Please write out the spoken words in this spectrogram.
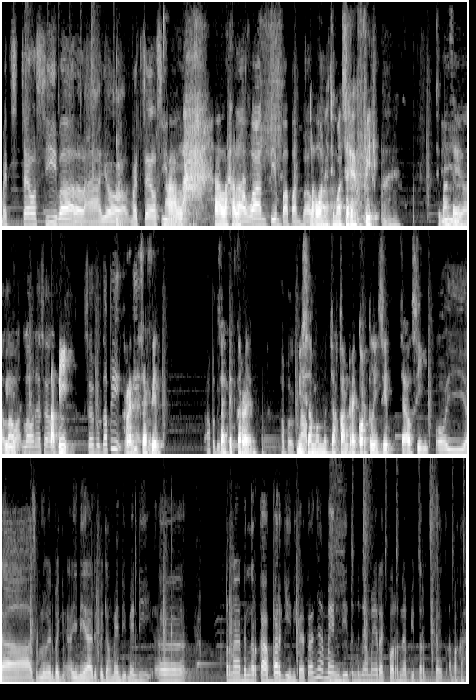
Match Chelsea bal. Ayo, match Chelsea Salah. Salah, salah. Lawan tim papan bawah. Lawannya cuma Sheffield. Cuma iya, Sheffield. lawan lawannya Sheffield. Tapi Sheffield tapi keren Sheffield. Apa tuh? Sheffield keren. Apa? Bisa memecahkan rekor clean sheet Chelsea. Oh iya, sebelumnya dipegang, ini ya dipegang Mendy. Mendy eh, pernah dengar kabar gini, katanya Mendy itu menyamai rekornya Peter Cech. Apakah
